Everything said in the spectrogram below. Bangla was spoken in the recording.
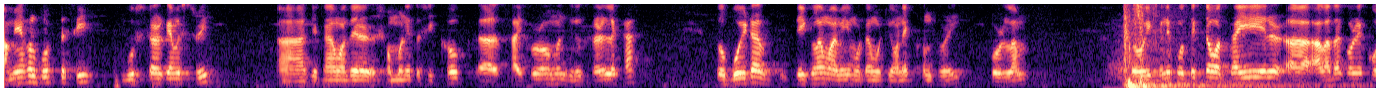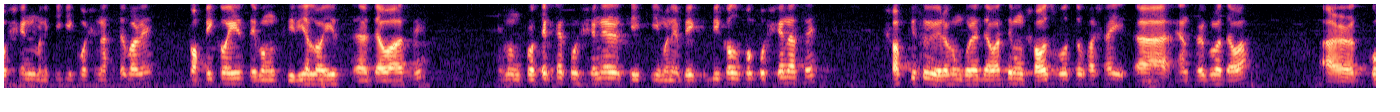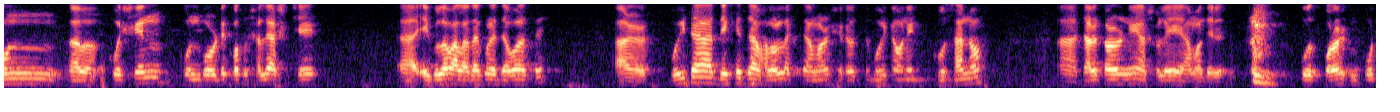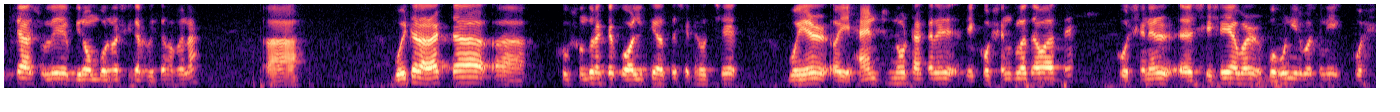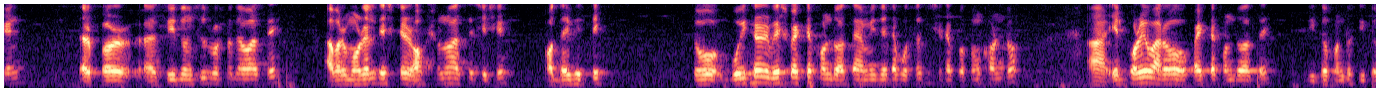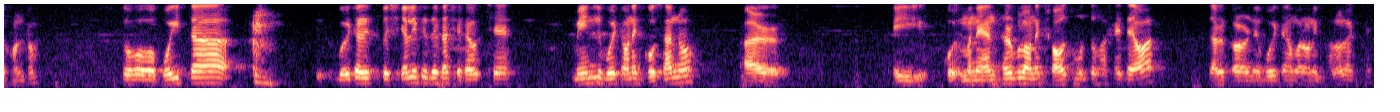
আমি এখন পড়তেছি বুস্টার কেমিস্ট্রি যেটা আমাদের সম্মানিত শিক্ষক সাইফুর রহমান জিনুক স্যারের লেখা। তো বইটা দেখলাম আমি মোটামুটি অনেকক্ষণ ধরেই পড়লাম। তো এখানে প্রত্যেকটা অধ্যায়ের আলাদা করে কোশ্চেন মানে কি কি কোশ্চেন আসতে পারে টপিক ওয়াইজ এবং সিরিয়াল ওয়াইজ দেওয়া আছে। এবং প্রত্যেকটা কোশ্চেনের কি কি মানে বিকল্প কোশ্চেন আছে, সবকিছু এরকম করে দেওয়া আছে এবং সহজবোধ্য ভাষায় অ্যান্সারগুলো দেওয়া। আর কোন কোশ্চেন কোন বোর্ডে কত সালে আসছে এগুলো আলাদা করে দেওয়া আছে। আর বইটা দেখে যা ভালো লাগছে আমার, সেটা হচ্ছে বইটা অনেক গোছানো। যার কারণে আসলে আমাদের পড়া- পড়তে আসলে বিড়ম্বনার শিকার হইতে হবে না। বইটার আর একটা খুব সুন্দর একটা কোয়ালিটি আছে, সেটা হচ্ছে বইয়ের ওই হ্যান্ড নোট আকারে যে কোশ্চেনগুলো দেওয়া আছে কোশ্চেনের শেষেই আবার বহু নির্বাচনী কোশ্চেন তারপর সৃজনশীল প্রশ্ন দেওয়া আছে। আবার মডেল টেস্টের অপশনও আছে শেষে অধ্যায় ভিত্তিক তো বইটার বেশ কয়েকটা খণ্ড আছে, আমি যেটা পড়তেছি সেটা প্রথম খণ্ড। এরপরেও আরও কয়েকটা খণ্ড আছে, দ্বিতীয় খণ্ড, তৃতীয় খণ্ড। তো বইটা, বইটার স্পেশালিটি যেটা, সেটা হচ্ছে মেইনলি বইটা অনেক গোছানো আর এই মানে অ্যান্সারগুলো অনেক সহজবোধ্য ভাষায় দেওয়া, যার কারণে বইটা আমার অনেক ভালো লাগছে।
